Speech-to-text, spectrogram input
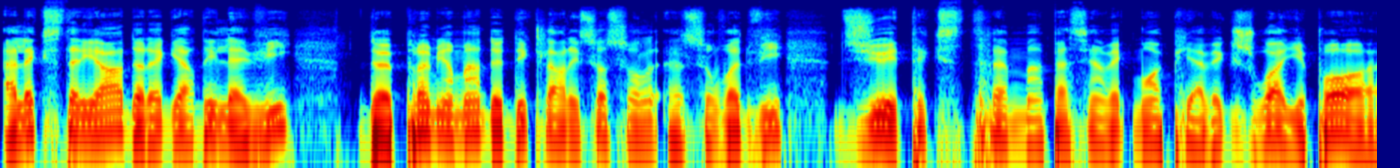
à l'extérieur, de regarder la vie, de premièrement de déclarer ça sur, euh, votre vie. Dieu est extrêmement patient avec moi, puis avec joie. Il n'est pas... Euh,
